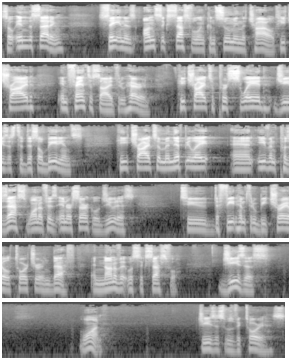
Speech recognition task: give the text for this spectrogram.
So, in the setting, Satan is unsuccessful in consuming the child. He tried infanticide through Herod. He tried to persuade Jesus to disobedience. He tried to manipulate and even possess one of his inner circle, Judas, to defeat him through betrayal, torture, and death. And none of it was successful. Jesus won. Jesus was victorious.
